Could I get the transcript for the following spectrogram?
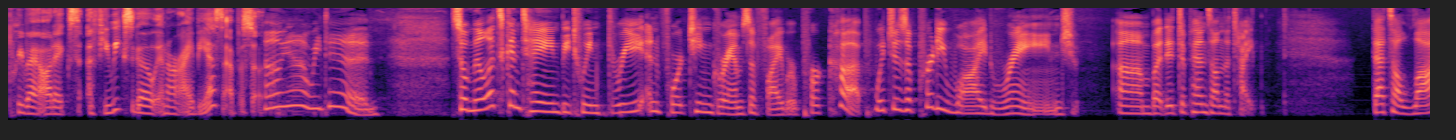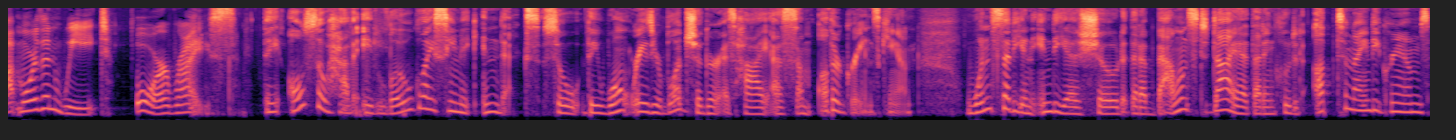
prebiotics a few weeks ago in our IBS episode. Oh, yeah, we did. So, millets contain between 3 and 14 grams of fiber per cup, which is a pretty wide range, um, but it depends on the type. That's a lot more than wheat or rice. They also have a low glycemic index, so they won't raise your blood sugar as high as some other grains can. One study in India showed that a balanced diet that included up to 90 grams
